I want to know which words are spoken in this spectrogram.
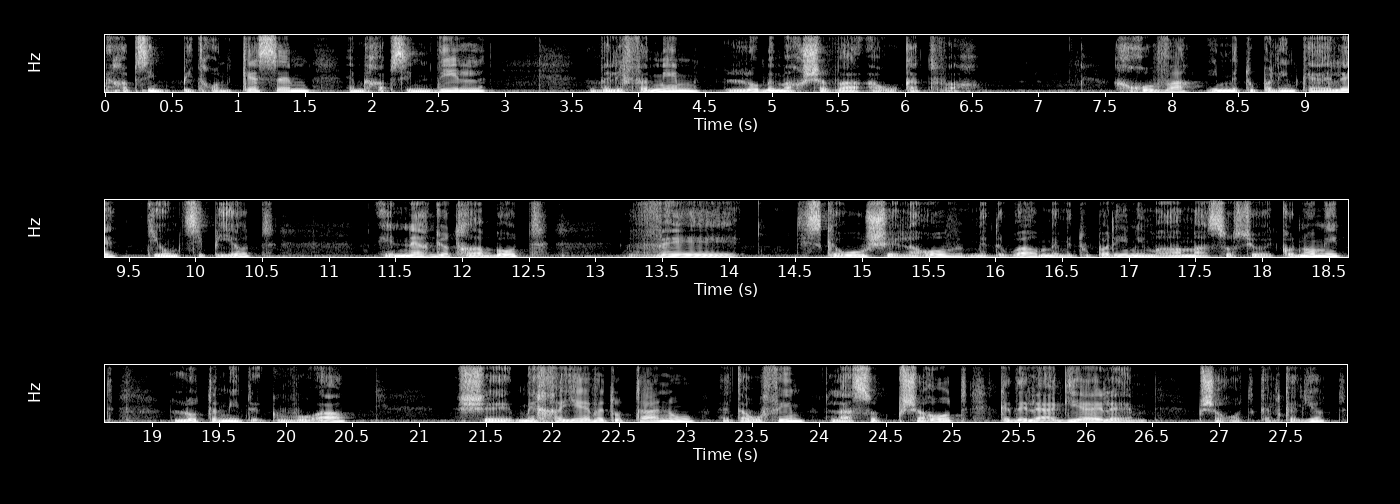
מחפשים פתחון קסם, הם מחפשים דיל, ולפעמים לא במחשבה ארוכת טווח. חובה עם מטופלים כאלה, תיאום ציפיות, אנרגיות רבות, ו... תזכרו שלרוב מדובר במטופלים עם רמה סוציו-אקונומית לא תמיד גבוהה, שמחייבת אותנו, את הרופאים, לעשות פשרות כדי להגיע אליהם. פשרות כלכליות,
